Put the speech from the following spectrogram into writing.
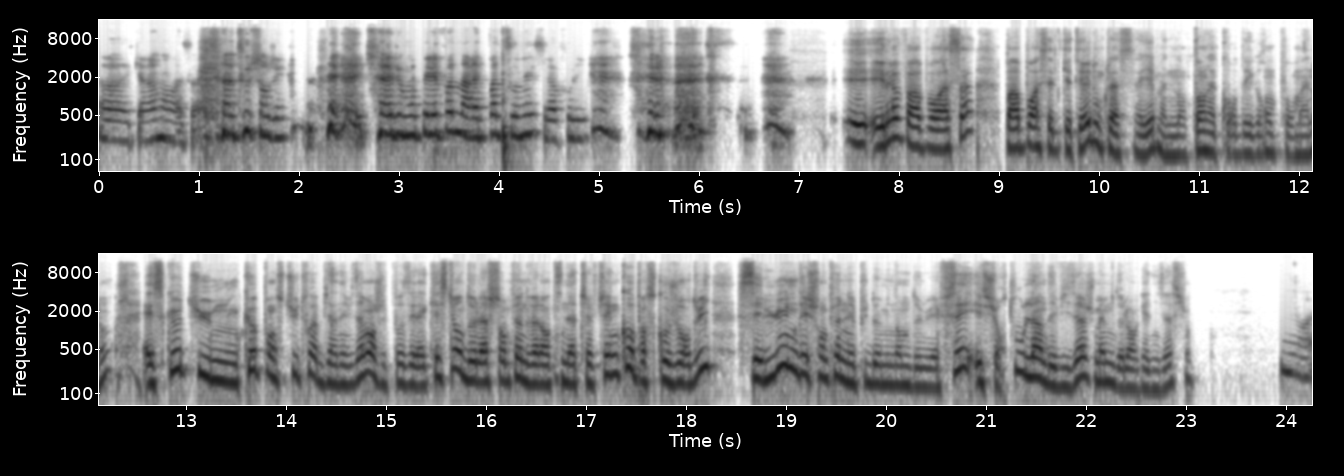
ah carrément, ça, ça, a tout changé. Mon téléphone n'arrête pas de sonner, c'est la folie. Et, là, par rapport à ça, par rapport à cette catégorie, donc là, ça y est, maintenant, dans la cour des grands pour Manon, est-ce que tu, que penses-tu, toi, bien évidemment, je vais te poser la question de la championne Valentina Shevchenko, parce qu'aujourd'hui, c'est l'une des championnes les plus dominantes de l'UFC et surtout l'un des visages même de l'organisation. Ouais.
